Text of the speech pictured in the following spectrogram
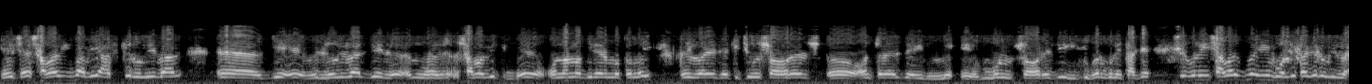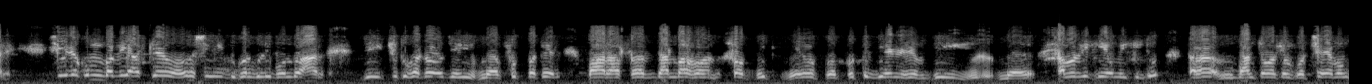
এছাড়া স্বাভাবিকভাবেই আজকে রবিবার যে, রবিবার যে স্বাভাবিক অন্যান্য দিনের মতনই রবিবারে যে কিছু শহরের অঞ্চলের যে মূল শহরে যে দোকানগুলি থাকে, সেগুলি স্বাভাবিকভাবেই বন্ধ থাকে রবিবারে। সেই রকম ভাবে আজকে সেই দোকানগুলি বন্ধ। আর যে ছোটখাটো যে ফুটপাতের বা রাস্তার যানবাহন, সব প্রত্যেক দিনের যে স্বাভাবিক নিয়মে কিন্তু তারা যান চলাচল করছে এবং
